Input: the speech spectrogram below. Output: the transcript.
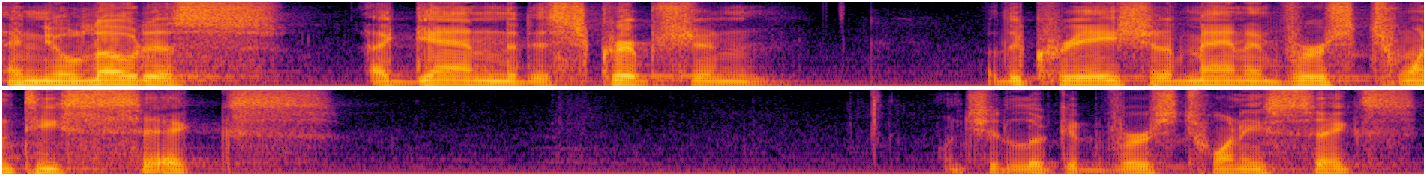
And you'll notice again the description of the creation of man in verse 26. I want you to look at verse 26. It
